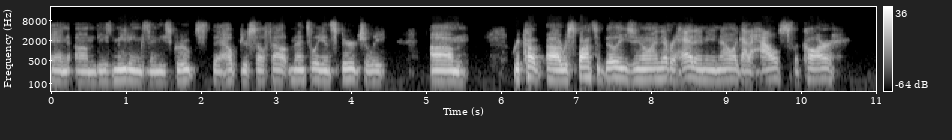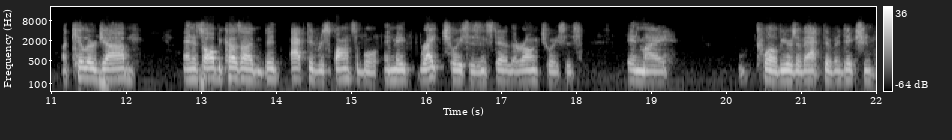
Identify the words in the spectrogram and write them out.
and um, these meetings and these groups to help yourself out mentally and spiritually um, reco- uh, responsibilities you know i never had any now i got a house a car a killer job and it's all because i've been acted responsible and made right choices instead of the wrong choices in my 12 years of active addiction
